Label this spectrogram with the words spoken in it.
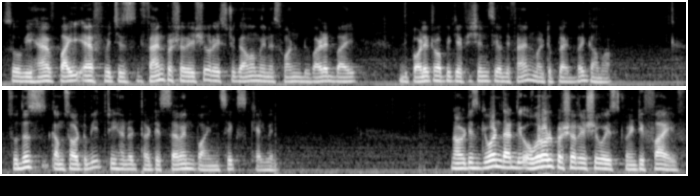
So, we have pi f which is the fan pressure ratio raised to gamma minus 1 divided by the polytropic efficiency of the fan multiplied by gamma. So, this comes out to be 337.6 Kelvin. Now, it is given that the overall pressure ratio is 25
